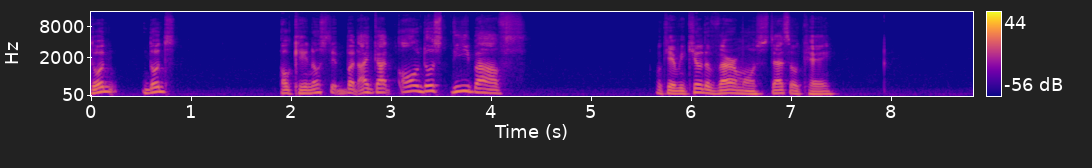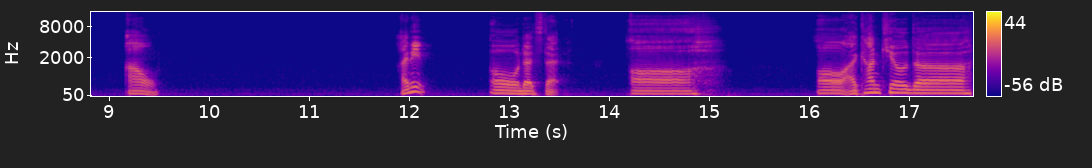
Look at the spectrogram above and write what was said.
Don't don't Okay, no but I got all those debuffs. Okay, we killed the Veromos. That's okay. Ow. I need... Oh, that's that. Uh... Oh, I can't kill the...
